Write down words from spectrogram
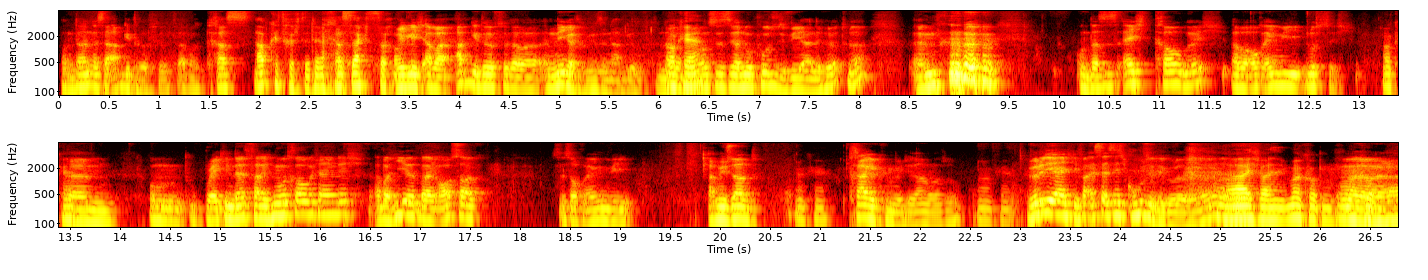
Und dann ist er abgedriftet. Aber krass. Abgedriftet, ja. Krass. Das sagst du doch auch. Wirklich, aber abgedriftet, aber im negativen Sinne abgedriftet. Ne? Okay. Bei uns ist es ja nur positiv, wie ihr alle hört, ne? Ähm, Und das ist echt traurig, aber auch irgendwie lustig. Okay. Ähm, um Breaking Dead fand ich nur traurig eigentlich, aber hier beim Aussag ist es auch irgendwie amüsant. Okay. Tragikomödie, sagen wir mal so. Okay. Würde dir eigentlich gefallen? Ist das nicht gruselig oder so? Ja, ich weiß nicht. Mal gucken. Mal gucken. Ja.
